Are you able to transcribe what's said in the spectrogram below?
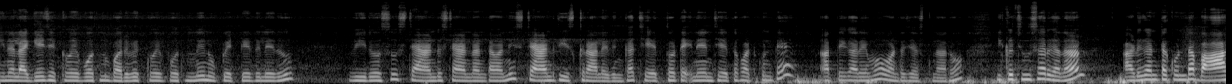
ఈయన లగేజ్ ఎక్కువైపోతుంది బరువు ఎక్కువైపోతుంది నువ్వు పెట్టేది లేదు వీడియోస్ స్టాండ్ స్టాండ్ అంటామని స్టాండ్ తీసుకురాలేదు ఇంకా చేతితోటే. నేను చేతితో పట్టుకుంటే అత్తయ్య గారేమో వంట చేస్తున్నారు. ఇక్కడ చూసారు కదా అడుగంటకుండా బాగా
